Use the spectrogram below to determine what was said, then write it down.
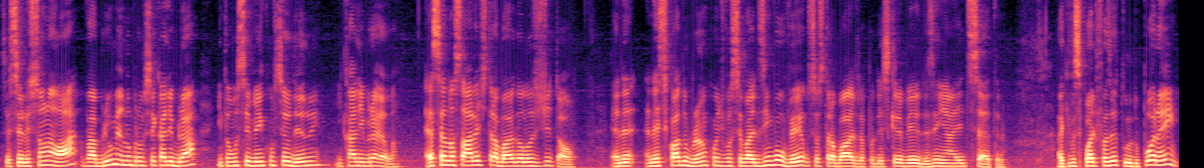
Você seleciona lá, vai abrir o menu para você calibrar, então você vem com o seu dedo e, calibra ela. Essa é a nossa área de trabalho da lousa digital. É, é nesse quadro branco onde você vai desenvolver os seus trabalhos, vai poder escrever, desenhar, etc. Aqui você pode fazer tudo, porém,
